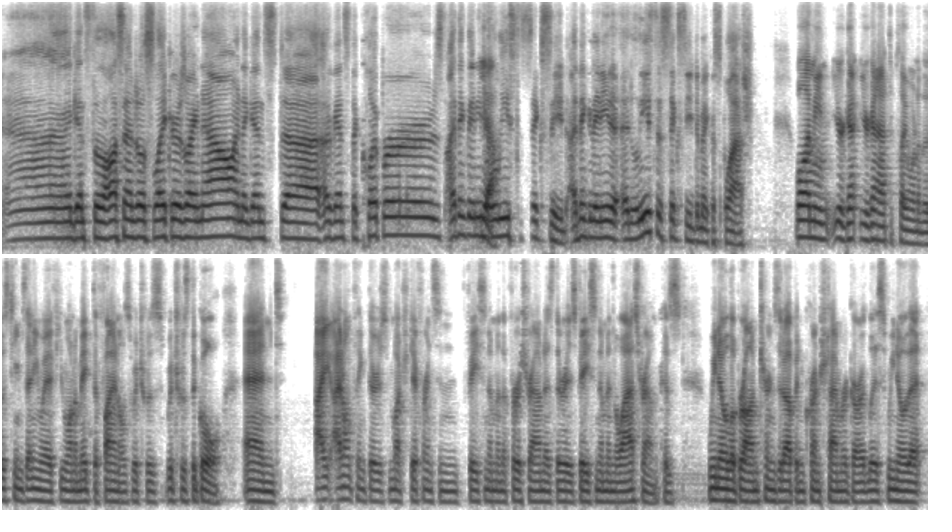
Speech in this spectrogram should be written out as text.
uh, against the Los Angeles Lakers right now, and against uh, against the Clippers. I think they need yeah. at least a six seed. I think they need at least a six seed to make a splash. Well, I mean, you're gonna you're gonna have to play one of those teams anyway if you want to make the finals, which was which was the goal. And I I don't think there's much difference in facing them in the first round as there is facing them in the last round because we know LeBron turns it up in crunch time regardless. We know that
